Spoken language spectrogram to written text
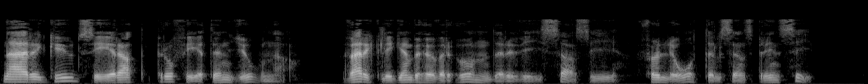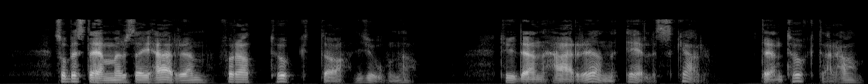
När Gud ser att profeten Jona verkligen behöver undervisas i förlåtelsens princip så bestämmer sig Herren för att tukta Jona. Ty den Herren älskar, den tuktar han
